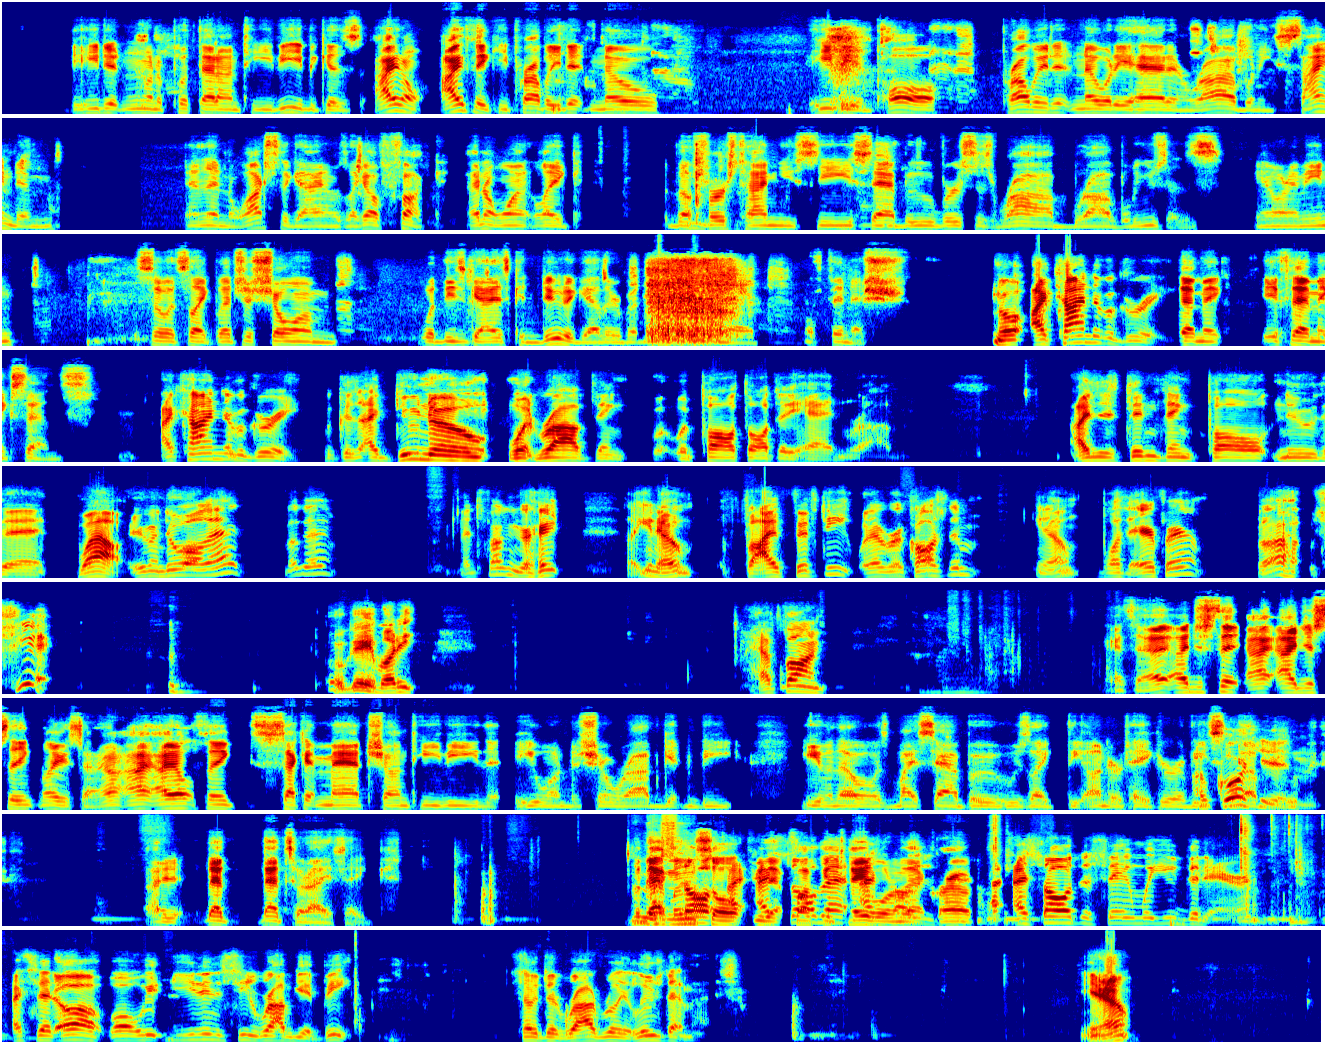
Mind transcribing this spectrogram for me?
he didn't want to put that on TV because I don't. I think he probably didn't know. He being Paul probably didn't know what he had in Rob when he signed him, and then watched the guy and was like, "Oh fuck, I don't want like the first time you see Sabu versus Rob, Rob loses." You know what I mean? So it's like let's just show him what these guys can do together, but not a, a finish. Well, I kind of agree. That make if that makes sense. I kind of agree because I do know what Rob think, what, what Paul thought that he had in Rob. I just didn't think Paul knew that. Wow, you're gonna do all that? Okay, that's fucking great. Like you know, five fifty, whatever it cost him. You know, plus the airfare. Oh shit. okay, buddy. Have fun. Like I I, just think I, I just think like I said, I, I don't think second match on TV that he wanted to show Rob getting beat, even though it was by Sabu, who's like the Undertaker of ECW. Of course you didn't. I that that's what I think. But mean, I that saw- moonsault I- through I that saw fucking that- table into that crowd. I, I saw it the same way you did, Aaron. I said, "Oh, well, we, you didn't see Rob get beat, so did Rob really lose that match?" You know?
